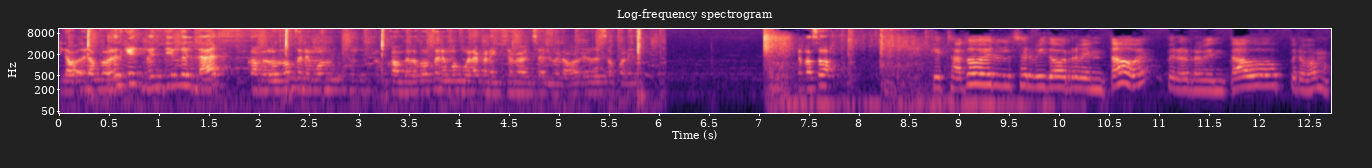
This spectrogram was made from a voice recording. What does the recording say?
Y lo, lo peor es que no entiendo el lag cuando los dos tenemos cuando los dos tenemos buena conexión al server. Ahora eso parece. ¿Qué pasó? Que está todo el servidor reventado, ¿eh? Pero reventado, pero vamos.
